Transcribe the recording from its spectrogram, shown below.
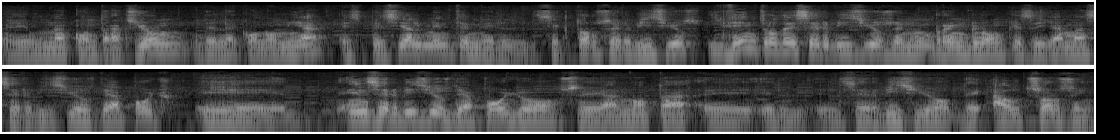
eh, una contracción de la economía, especialmente en el sector servicios y dentro de servicios en un renglón que se llama servicios de apoyo. En servicios de apoyo se anota eh, el, servicio de outsourcing.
